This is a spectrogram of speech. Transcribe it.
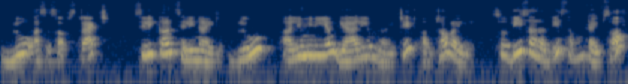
blue as a substrate, silicon selenide blue, aluminium gallium nitrate ultraviolet. So these are the some types of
